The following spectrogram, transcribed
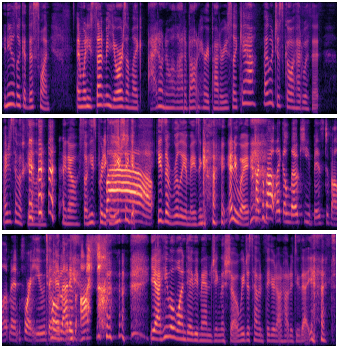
You need to look at this one. And when he sent me yours, I'm like, I don't know a lot about Harry Potter. He's like, yeah, I would just go ahead with it. I just have a feeling, you know. So he's pretty cool. You should get. He's a really amazing guy. anyway, Talk about like a low key biz development for you there. Totally. That is awesome. yeah, he will one day be managing the show. We just haven't figured out how to do that yet.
